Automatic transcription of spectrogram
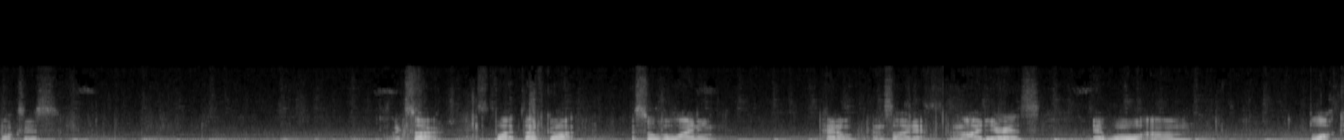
Boxes. Like so. But they've got a silver lining panel inside it. And the idea is it will um, block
